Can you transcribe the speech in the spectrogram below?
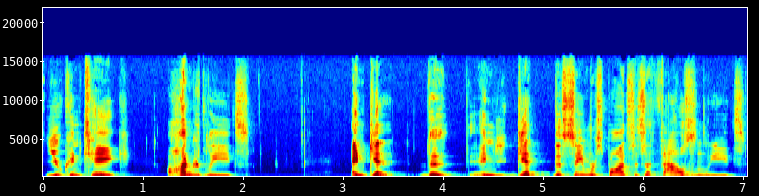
You can take 100 leads and get the and you get the same response as a thousand leads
